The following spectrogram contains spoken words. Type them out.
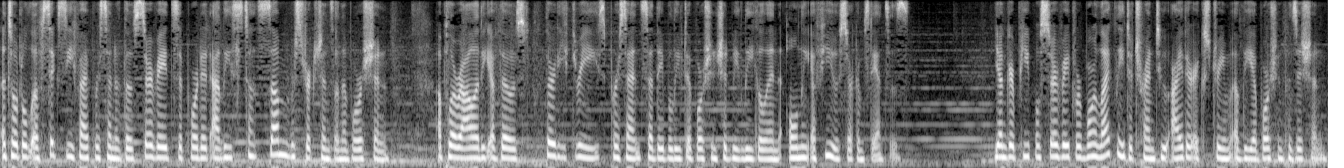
A total of 65% of those surveyed supported at least some restrictions on abortion. A plurality of those, 33%, said they believed abortion should be legal in only a few circumstances. Younger people surveyed were more likely to trend to either extreme of the abortion position.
